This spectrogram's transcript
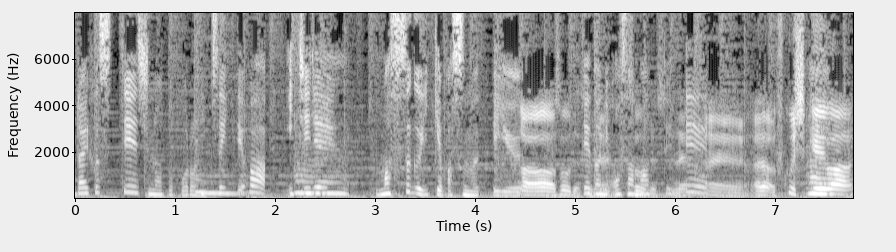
ライフステージのところについては一連まっすぐ行けば済むっていう、ああ、そうですね。程度に収まってて。そうですね。ええだから福祉系は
